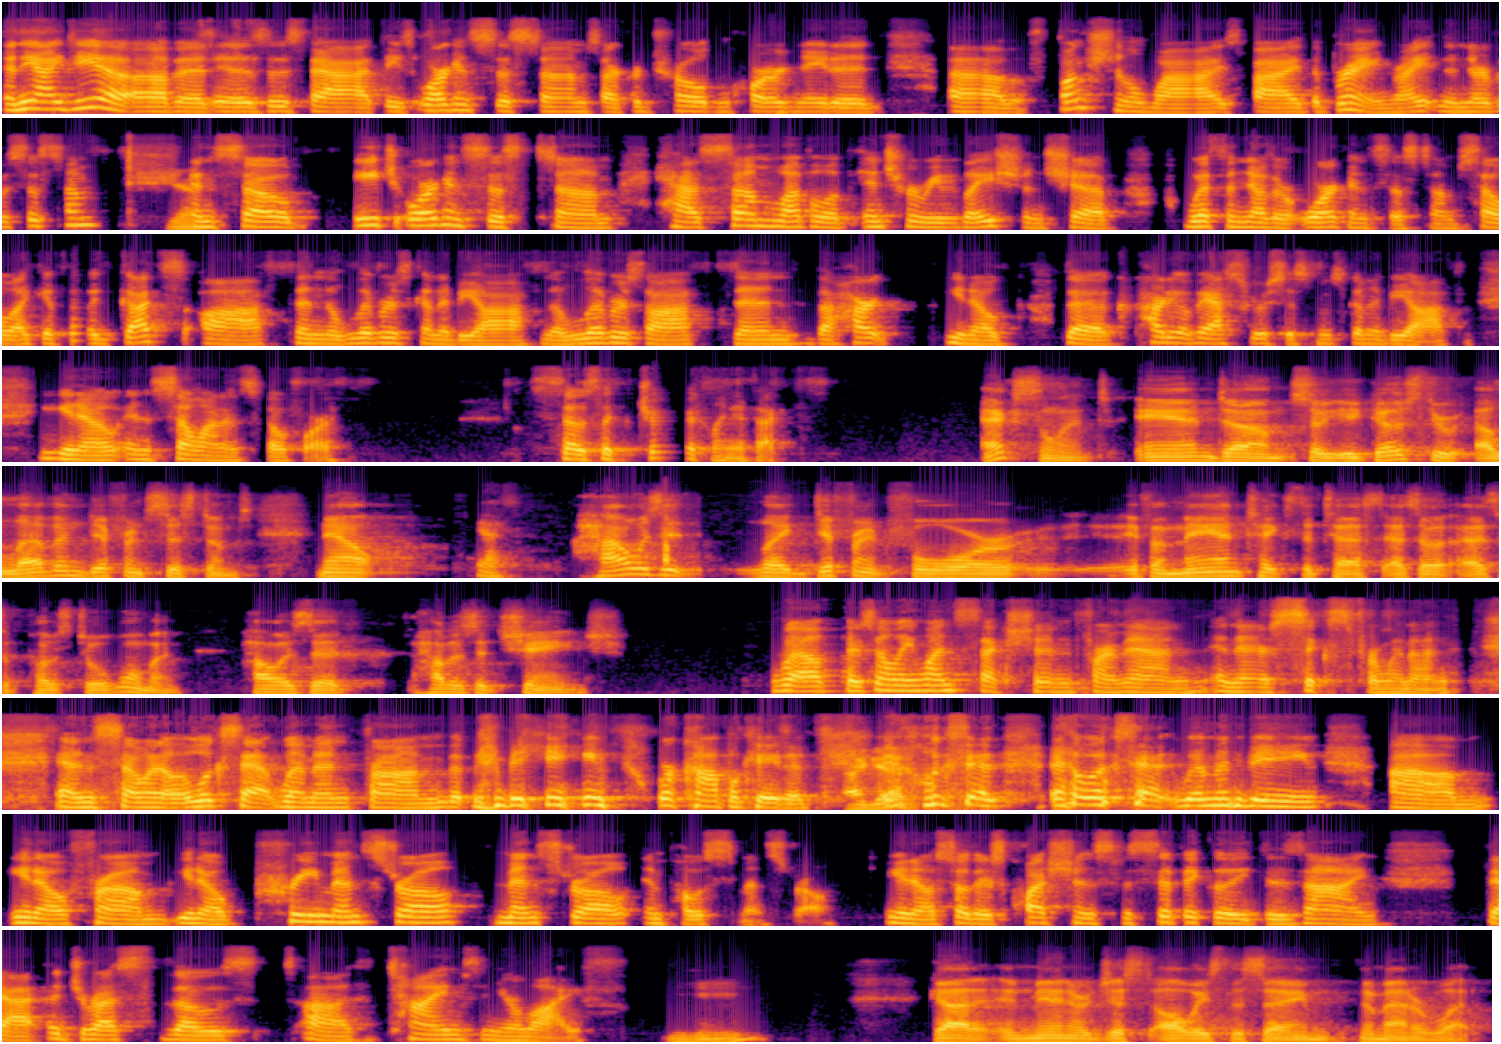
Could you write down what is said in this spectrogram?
and the idea of it is, is that these organ systems are controlled and coordinated uh, functional wise by the brain, right? The nervous system. Yeah. And so each organ system has some level of interrelationship with another organ system. So, like if the gut's off, then the liver's going to be off. And the liver's off, then the heart, you know, the cardiovascular system is going to be off, you know, and so on and so forth. So it's the trickling effect. Excellent. And um, so it goes through 11 different systems. Now, yes. how is it like different for if a man takes the test as a as opposed to a woman? How is it how does it change? Well, there's only one section for men, and there's six for women. And so it looks at women from being we're complicated. I guess. It looks at it looks at women being, um, you know, from you know premenstrual, menstrual, and postmenstrual you know so there's questions specifically designed that address those uh, times in your life. Mm-hmm. got it. And men are just always the same no matter what.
